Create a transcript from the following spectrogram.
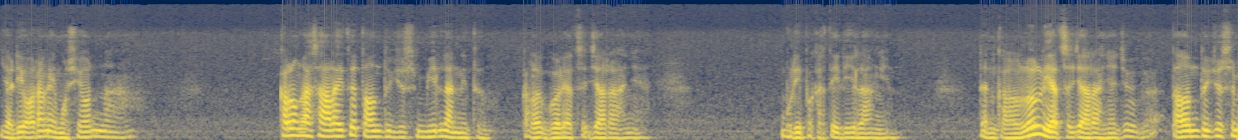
jadi orang emosional. Kalau nggak salah itu tahun 79 itu kalau gue lihat sejarahnya. Budi pekerti dihilangin dan kalau lo lihat sejarahnya juga tahun 79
